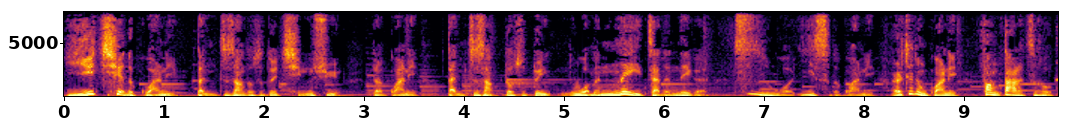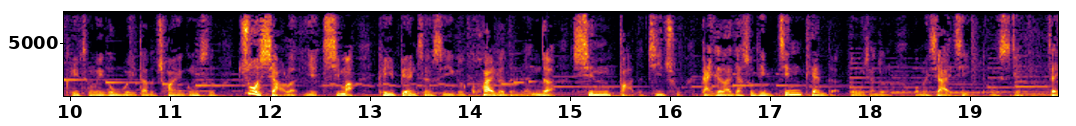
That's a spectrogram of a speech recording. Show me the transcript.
一切的管理本质上都是对情绪的管理，本质上都是对我们内在的那个。自我意识的管理，而这种管理放大了之后，可以成为一个伟大的创业公司；做小了，也起码可以变成是一个快乐的人的心法的基础。感谢大家收听今天的《动物相对论》，我们下一期同时间再见。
